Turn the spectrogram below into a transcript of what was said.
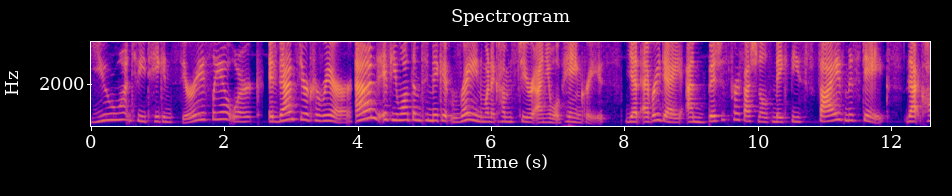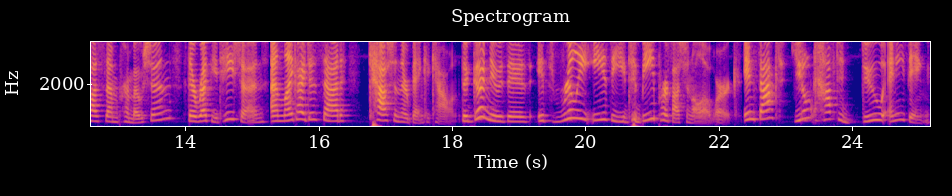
you want to be taken seriously at work, advance your career, and if you want them to make it rain when it comes to your annual pay increase. Yet every day, ambitious professionals make these five mistakes that cost them promotions, their reputation, and like I just said, cash in their bank account. The good news is it's really easy to be professional at work. In fact, you don't have to do anything.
